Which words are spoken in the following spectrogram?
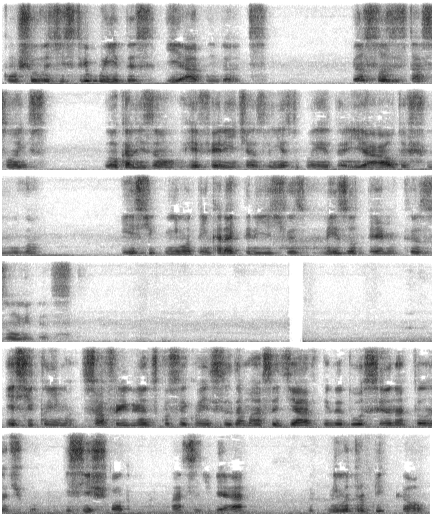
com chuvas distribuídas e abundantes. Pelas suas estações, localizam referente às linhas do planeta e à alta chuva, este clima tem características mesotérmicas úmidas. Este clima sofre grandes consequências da massa de ar vinda do Oceano Atlântico, que se choca com a massa de ar do clima tropical,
